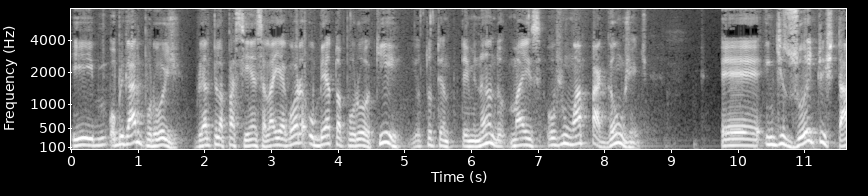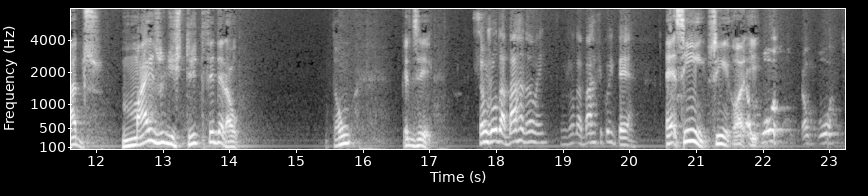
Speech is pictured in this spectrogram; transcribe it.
E obrigado por hoje, obrigado pela paciência lá. E agora o Beto apurou aqui, eu estou terminando, mas houve um apagão, gente, é, em 18 estados, mais o Distrito Federal. Então, quer dizer. São João da Barra não, hein? São João da Barra ficou em pé. É, sim, sim. Olha, é o Porto, é o Porto.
